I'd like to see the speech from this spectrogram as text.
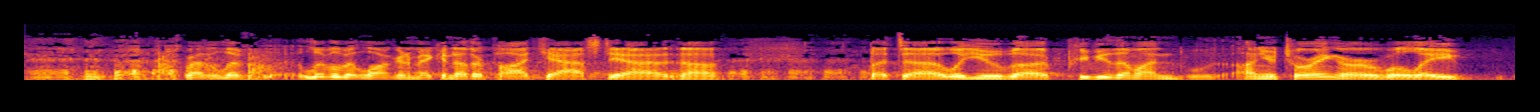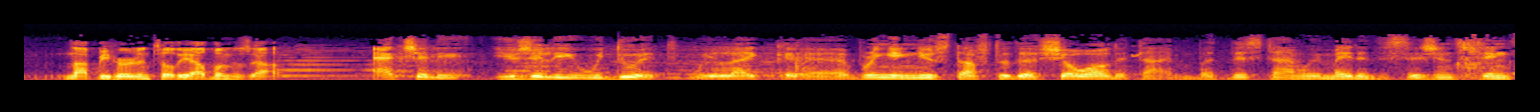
rather live live a little bit longer to make another podcast. Yeah, no. But uh, will you uh, preview them on on your touring, or will they not be heard until the album is out? Actually, usually we do it. We like uh, bringing new stuff to the show all the time. But this time we made a decision since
